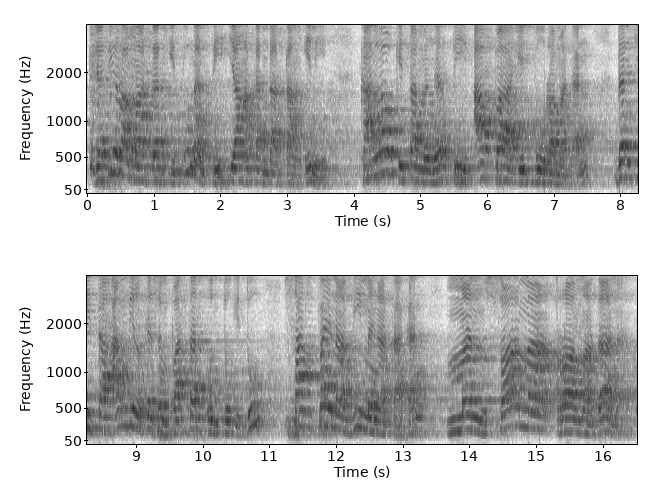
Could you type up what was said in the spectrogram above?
Jadi Ramadan itu nanti yang akan datang ini. Kalau kita mengerti apa itu Ramadan. Dan kita ambil kesempatan untuk itu. Sampai Nabi mengatakan. Man sama Ramadana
